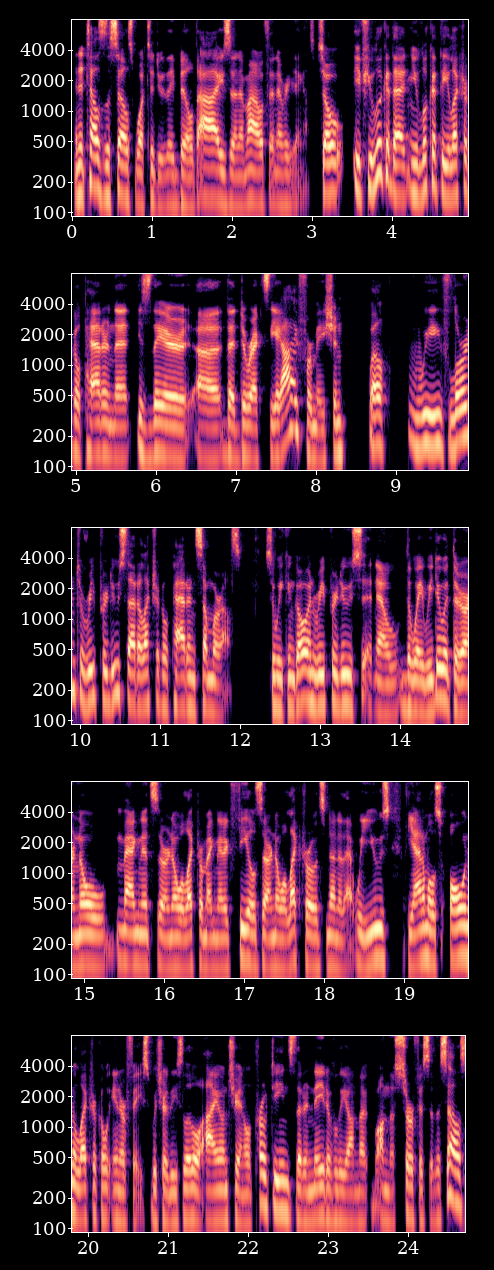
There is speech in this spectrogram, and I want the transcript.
and it tells the cells what to do. They build eyes and a mouth and everything else. So if you look at that and you look at the electrical pattern that is there uh, that directs the eye formation well we've learned to reproduce that electrical pattern somewhere else so we can go and reproduce uh, now the way we do it. There are no magnets, there are no electromagnetic fields, there are no electrodes, none of that. We use the animal's own electrical interface, which are these little ion channel proteins that are natively on the on the surface of the cells.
